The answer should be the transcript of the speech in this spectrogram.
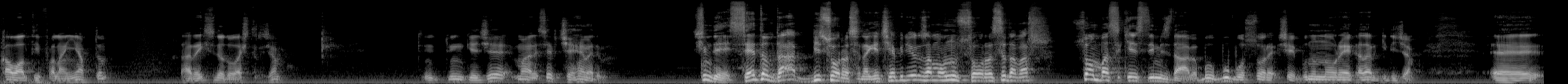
Kahvaltıyı falan yaptım. Daha Rex'i de dolaştıracağım. Dün, gece maalesef çekemedim. Şimdi Saddle'da bir sonrasına geçebiliyoruz ama onun sonrası da var. Son bası kestiğimizde abi bu bu boss oraya, şey bununla oraya kadar gideceğim. Ee,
